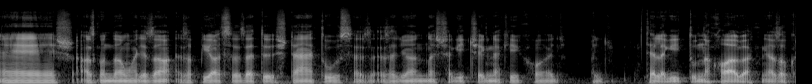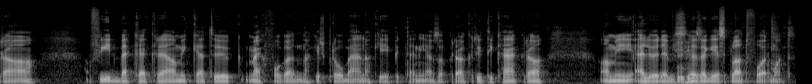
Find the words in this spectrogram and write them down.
és azt gondolom, hogy ez a, ez a piacvezető státusz, ez, ez egy olyan nagy segítség nekik, hogy, hogy tényleg így tudnak hallgatni azokra a, a feedbackekre, amiket ők megfogadnak és próbálnak építeni azokra a kritikákra, ami előre viszi az egész platformot.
